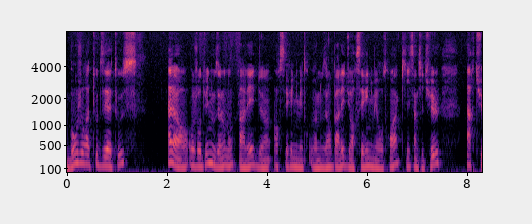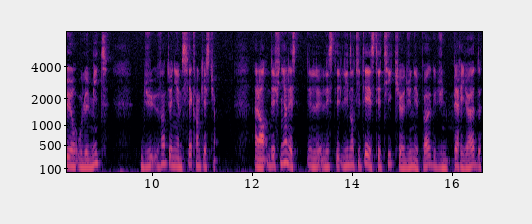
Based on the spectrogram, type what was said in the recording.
Bonjour à toutes et à tous. Alors, aujourd'hui, nous allons donc parler d'un hors-série numéro nous allons parler du hors-série numéro 3 qui s'intitule Arthur ou le mythe du XXIe siècle en question. Alors, définir l'identité esthétique d'une époque, d'une période,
